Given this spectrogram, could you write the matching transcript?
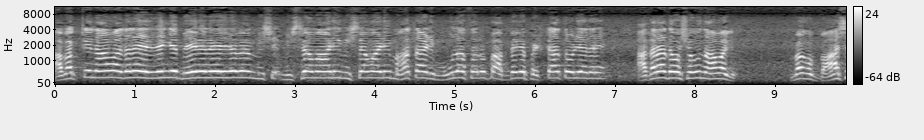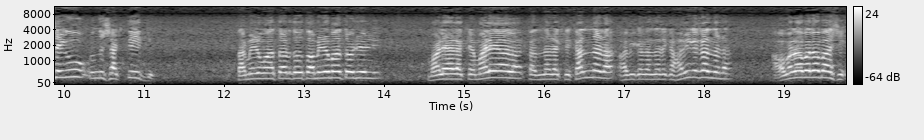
ಅವಕ್ಕೆ ನಾವು ಅದರ ಎದುರಂಗೆ ಬೇರೆ ಬೇರೆ ಮಿಶ್ರ ಮಿಶ್ರ ಮಾಡಿ ಮಿಶ್ರ ಮಾಡಿ ಮಾತಾಡಿ ಮೂಲ ಸ್ವರೂಪ ಹಬ್ಬಗೆ ಪೆಟ್ಟ ತೋಳಿ ಆದರೆ ಅದರ ದೋಷವು ನಾವಾಗಿ. ಇವಾಗ ಭಾಷೆಗೂ ಒಂದು ಶಕ್ತಿ ಇದ್ದು. ತಮಿಳು ಮಾತಾಡಿದವು ತಮಿಳು ಮಾತಾಡಿ ಹೇಳಿ ಮಲಯಾಳಕ್ಕೆ ಮಲಯಾಳ, ಕನ್ನಡಕ್ಕೆ ಕನ್ನಡ, ಹವಿಕ ಕನ್ನಡಕ್ಕೆ ಹವಿಕ ಕನ್ನಡ. ಅವರವರ ಭಾಷೆ.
